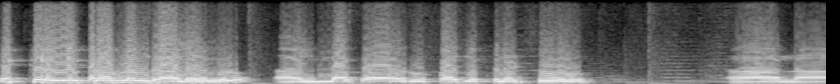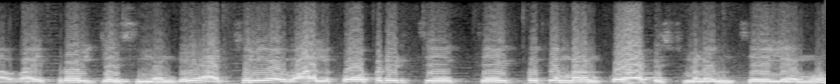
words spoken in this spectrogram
ఎక్కడ ఏ ప్రాబ్లం రాలేదు. ఇందాక రూపా చెప్పినట్టు నా వైఫ్ రోల్ చేసిందండి. యాక్చువల్గా వాళ్ళు కోఆపరేట్ చేయకపోతే మనం కో మనం ఏం చేయలేము.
